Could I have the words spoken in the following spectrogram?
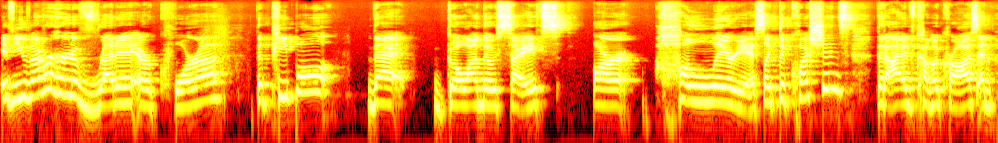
if you've ever heard of Reddit or Quora, the people that go on those sites are hilarious. Like the questions that I've come across, and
